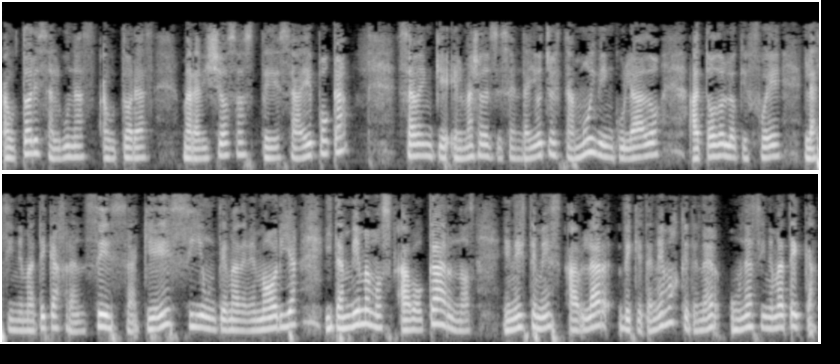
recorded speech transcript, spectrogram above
autores, algunas autoras maravillosas de esa época Saben que el mayo del 68 está muy vinculado a todo lo que fue la Cinemateca Francesa, que es sí un tema de memoria y también vamos a abocarnos en este mes a hablar de que tenemos que tener una cinemateca,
